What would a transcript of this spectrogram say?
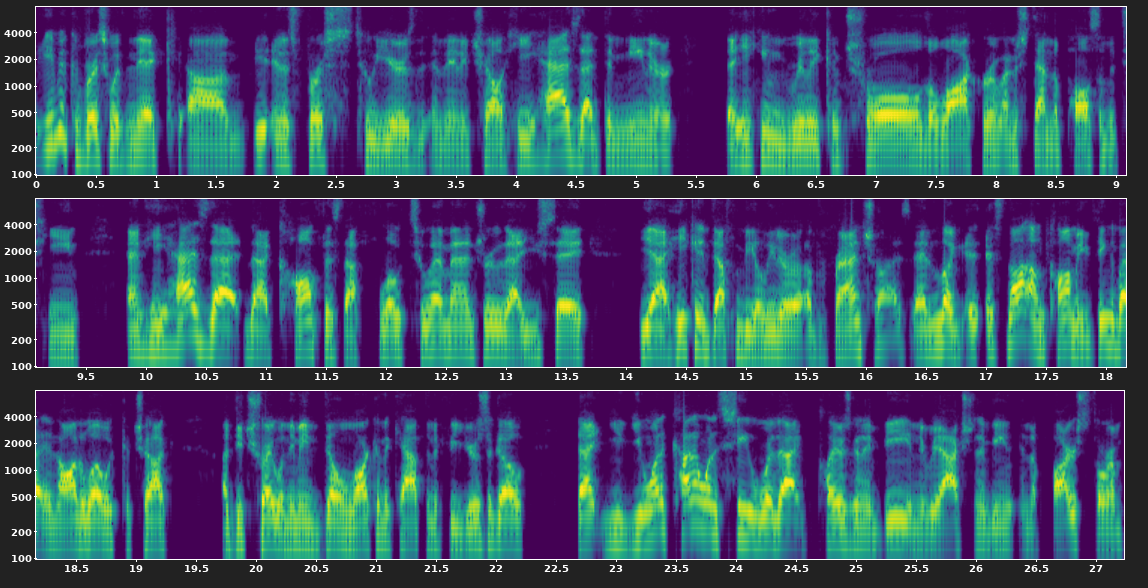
even conversing with Nick um, in his first two years in the NHL, he has that demeanor that he can really control the locker room, understand the pulse of the team, And he has that that confidence, that flow to him, Andrew, that you say, yeah, he can definitely be a leader of a franchise. And look, it, it's not uncommon. You think about it in Ottawa with Tkachuk, uh, Detroit when they made Dylan Larkin the captain a few years ago. That you, you want to kind of want to see where that player is going to be in the reaction of being in the firestorm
